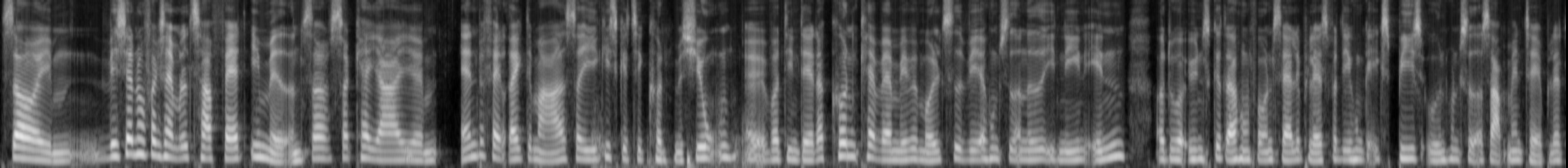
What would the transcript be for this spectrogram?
Så øhm, hvis jeg nu for eksempel tager fat i maden, så, så kan jeg øhm, anbefale rigtig meget, så I ikke skal til konfirmation, øh, hvor din datter kun kan være med ved måltid ved, at hun sidder nede i den ene ende, og du har ønsket dig, at hun får en særlig plads, fordi hun kan ikke spise, uden hun sidder sammen med en tablet.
